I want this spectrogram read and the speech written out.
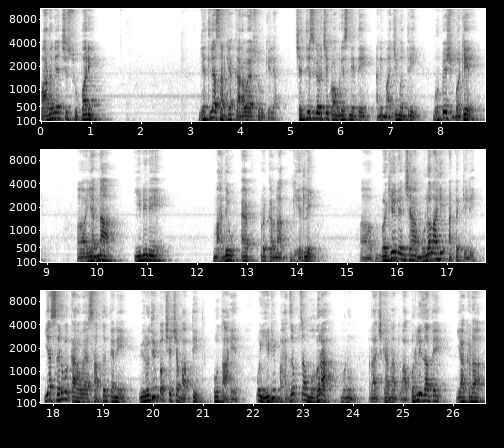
पाडण्याची सुपारी घेतल्यासारख्या कारवाया सुरू केल्या. छत्तीसगडचे काँग्रेस नेते आणि माजी मंत्री भूपेश बघेल यांना ईडीने महादेव ॲप प्रकरणात घेरले. बघेल यांच्या मुलालाही अटक केली. या सर्व कारवाया सातत्याने विरोधी पक्षाच्या बाबतीत होत आहेत व ईडी भाजपचा मोहरा म्हणून राजकारणात वापरली जाते. याकडं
